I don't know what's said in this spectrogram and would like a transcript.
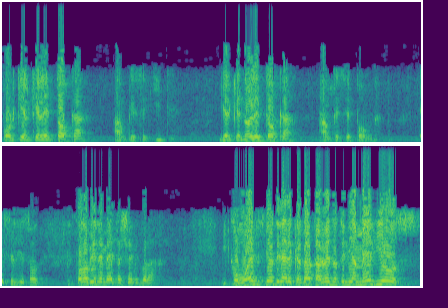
Porque el que le toca, aunque se quite, y el que no le toca, aunque se ponga. Es el Yesod. Todo viene Meta. Y como ese Señor tenía decretado, tal vez no tenía medios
